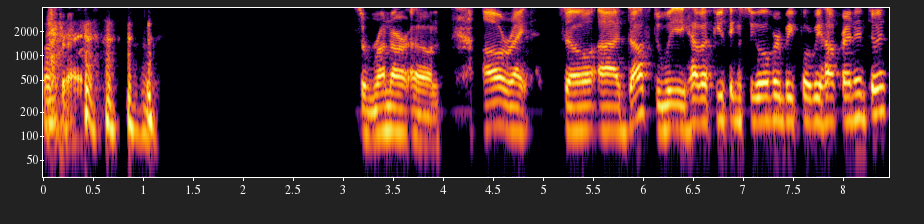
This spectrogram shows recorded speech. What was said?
That's right. so run our own. All right. So uh Duff, do we have a few things to go over before we hop right into it?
